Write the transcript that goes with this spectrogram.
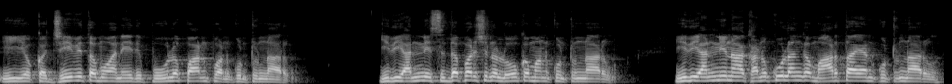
ఈ యొక్క జీవితము అనేది పూలపాన్పు అనుకుంటున్నారు. ఇది అన్ని సిద్ధపరిచిన లోకం అనుకుంటున్నారు. ఇది అన్ని నాకు అనుకూలంగా మారతాయి అనుకుంటున్నారు.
